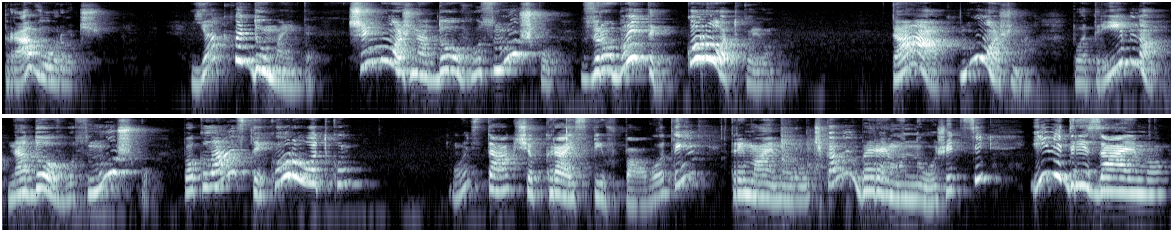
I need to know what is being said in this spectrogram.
праворуч. Як ви думаєте, чи можна довгу смужку зробити короткою? Так, можна. Потрібно на довгу смужку покласти коротку. Ось так, щоб край співпав один. Тримаємо ручками, беремо ножиці і відрізаємо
